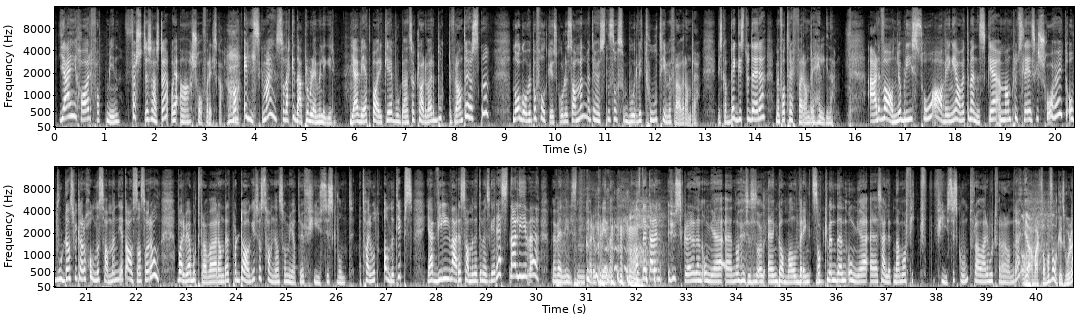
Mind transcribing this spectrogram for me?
Jeg har fått min første kjæreste, og jeg er så forelska. Han elsker meg, så det er ikke der problemet ligger. Jeg vet bare ikke hvordan jeg skal klare å være borte fra han til høsten. Nå går vi på folkehøyskole sammen, men til høsten så bor vi to timer fra hverandre. Vi skal begge studere, men få treffe hverandre i helgene. Er det vanlig å bli så avhengig av et menneske man plutselig elsker så høyt? Og hvordan skal vi klare å holde sammen i et avstandsforhold? Bare vi er borte fra hverandre et par dager, så savner jeg han så mye at det gjør fysisk vondt. Jeg tar imot alle tips. Jeg vil være sammen med dette mennesket resten av livet! Med vennlig hilsen Karo Kline. Altså, dette er den, husker dere den unge eh, Nå høres det ut som en gammel vrengt sokk, men den unge eh, kjærligheten der man fikk fysisk vondt fra å være borte fra hverandre. Ja, i hvert fall på folkehøyskole.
